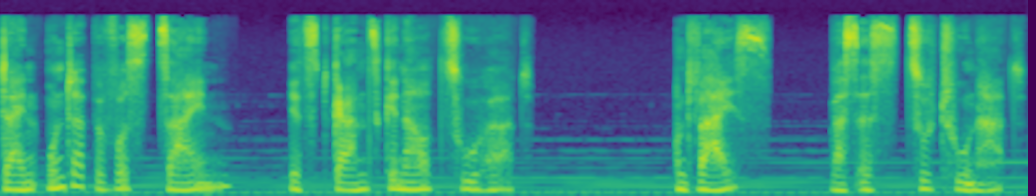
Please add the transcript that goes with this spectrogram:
dein Unterbewusstsein jetzt ganz genau zuhört und weiß, was es zu tun hat.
